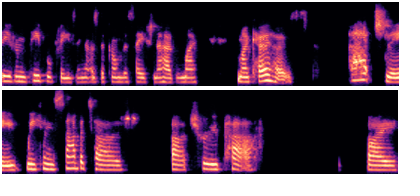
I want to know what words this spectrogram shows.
even people pleasing. That was the conversation I had with my, my co host. Actually, we can sabotage our true path by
